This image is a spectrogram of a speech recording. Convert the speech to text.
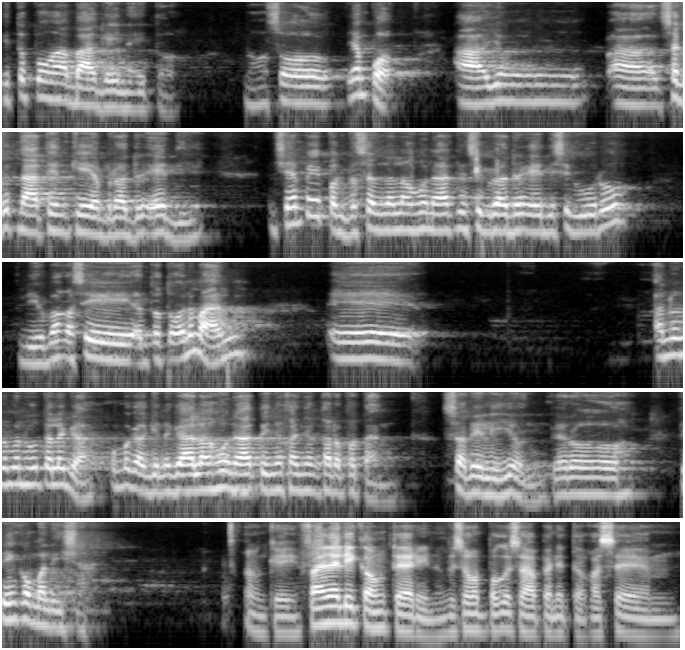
Ito po nga bagay na ito. No? So, yan po. Ah, yung ah, sagot natin kay Brother Eddie. Siyempre, pagdasal na lang ho natin si Brother Eddie siguro. Di ba? Kasi ang totoo naman, eh, ano naman ho talaga, kumbaga, ginagalang ho natin yung kanyang karapatan sa reliyon. Pero tingin ko mali siya. Okay. Finally, Kong Terry, no? gusto kong pag-usapan ito kasi um,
